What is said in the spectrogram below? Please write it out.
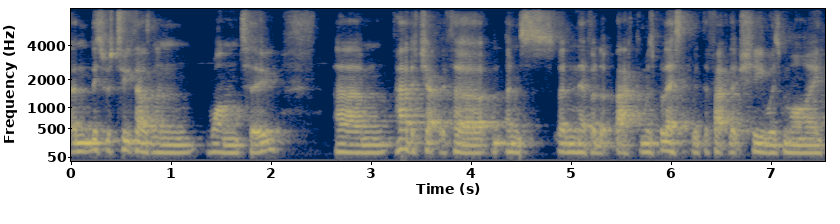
and this was 2001 too. Um, had a chat with her and, and never looked back, and was blessed with the fact that she was my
